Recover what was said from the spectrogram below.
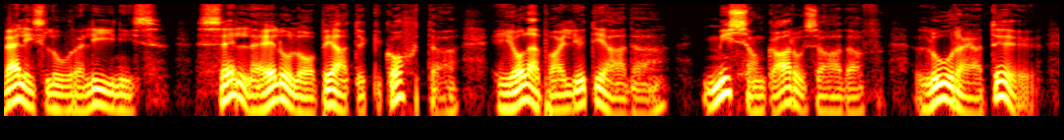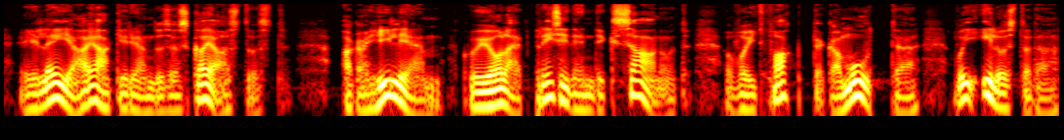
välisluureliinis. selle eluloo peatüki kohta ei ole palju teada mis on ka arusaadav, luuraja töö ei leia ajakirjanduses kajastust, aga hiljem, kui oled presidendiks saanud, võid fakte ka muuta või ilustada.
